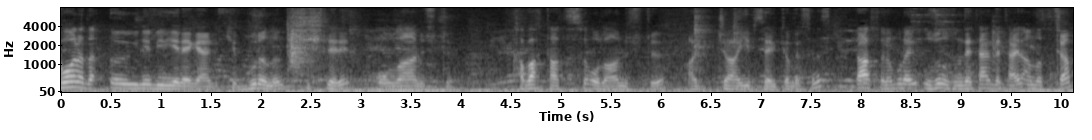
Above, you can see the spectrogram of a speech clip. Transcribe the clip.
Bu arada öyle bir yere geldik ki buranın şişleri olağanüstü. Kabak tatlısı olağanüstü. Acayip zevk alırsınız. Daha sonra burayı uzun uzun detaylı detaylı anlatacağım.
